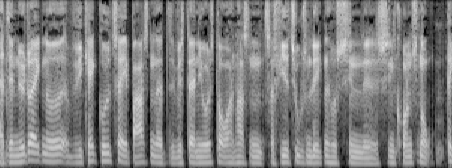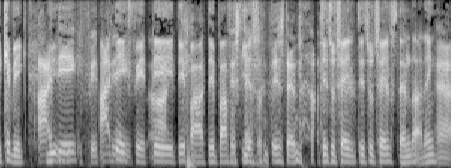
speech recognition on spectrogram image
Ja, det nytter ikke noget. Vi kan ikke godtage bare sådan, at hvis Danny Østor, han har sådan 3-4.000 liggende hos sin, øh, sin kunstner. Det kan vi ikke. Ej, vi, det er ikke fedt. Ej, Det er ikke fedt. nej. Det, det, er bare, det er bare for Det er, 80'er. standard, det er standard. Det er totalt, det er totalt standard, ikke? Ja.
